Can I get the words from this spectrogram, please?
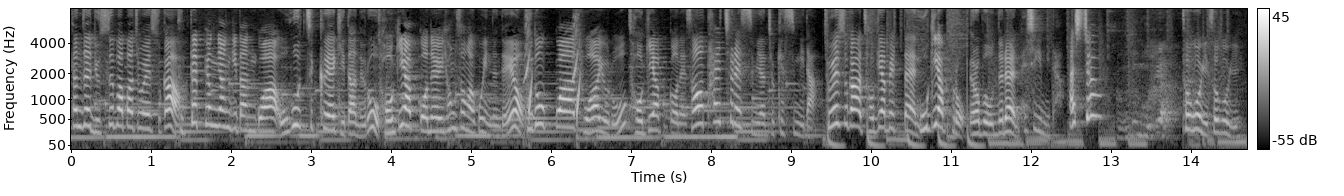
현재 뉴스바바 조회수가 북태평양 기단과 오호츠크의 기단으로 저기압권을 형성하고 있는데요. 구독과 좋아요로 저기압권에서 탈출했으면 좋겠습니다. 조회수가 저기압일 땐 고기압으로 여러분 오늘은 회식입니다. 아시죠? 소고기 소고기.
